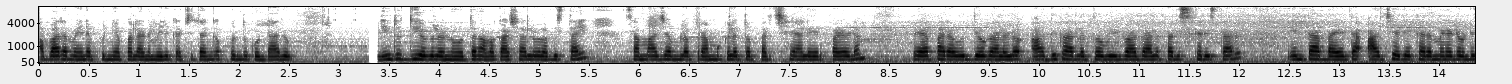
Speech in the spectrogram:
అపారమైన పుణ్యఫలాన్ని మీరు ఖచ్చితంగా పొందుకుంటారు. నిరుద్యోగుల నూతన అవకాశాలు లభిస్తాయి. సమాజంలో ప్రముఖులతో పరిచయాలు ఏర్పడడం వ్యాపార ఉద్యోగాలలో అధికారులతో వివాదాలు పరిష్కరిస్తారు. ఇంట బయట ఆశ్చర్యకరమైనటువంటి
